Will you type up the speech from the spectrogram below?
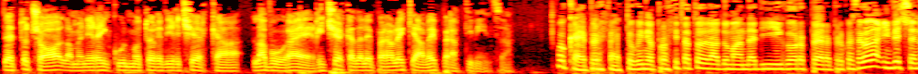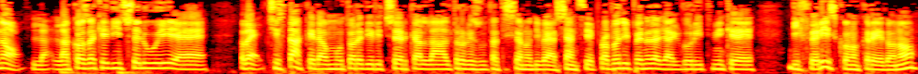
Detto ciò, la maniera in cui il motore di ricerca lavora è ricerca delle parole chiave per attinenza. Ok, perfetto, quindi ho approfittato della domanda di Igor per, per questa cosa, invece no, la, la cosa che dice lui è Vabbè, ci sta che da un motore di ricerca all'altro i risultati siano diversi, anzi proprio dipende dagli algoritmi che differiscono, credo, no?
